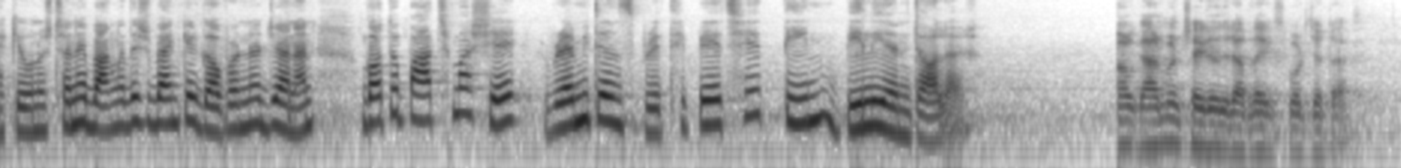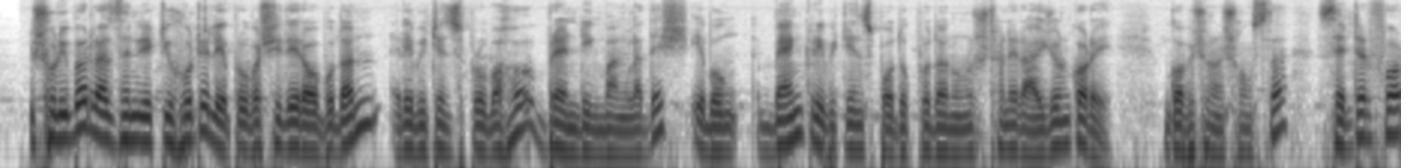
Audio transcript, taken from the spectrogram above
একই অনুষ্ঠানে বাংলাদেশ ব্যাংকের গভর্নর জানান, গত পাঁচ মাসে রেমিটেন্স বৃদ্ধি পেয়েছে তিন বিলিয়ন ডলার যেটা শনিবার রাজধানীর একটি হোটেলে প্রবাসীদের অবদান রেমিটেন্স প্রবাহ ব্র্যান্ডিং বাংলাদেশ এবং ব্যাংক রেমিটেন্স পদক প্রদান অনুষ্ঠানের আয়োজন করে গবেষণা সংস্থা centre for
